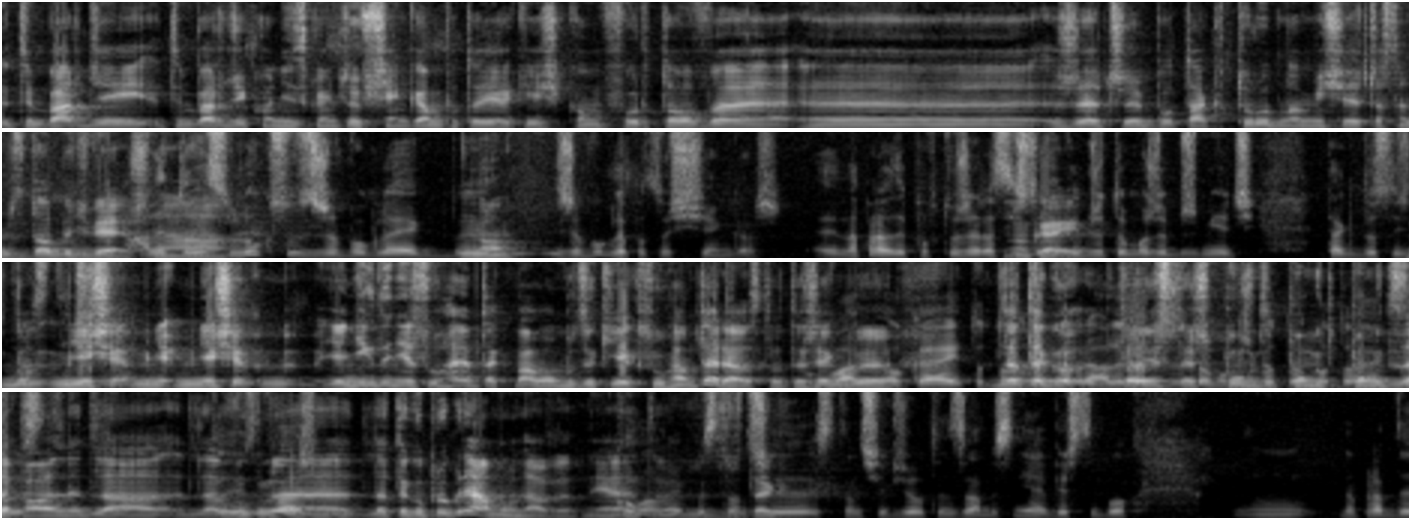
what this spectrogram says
e, tym bardziej, tym bardziej koniec końców sięgam po te jakieś komfortowe e, rzeczy, bo tak trudno mi się czasem zdobyć, wiesz. Ale na... to jest luksus, że w ogóle jakby, no. że w ogóle po coś sięgasz. E, naprawdę, powtórzę raz jeszcze, okay. wiem, że to może brzmieć tak dosyć. Mnie się, mnie, mnie się, ja nigdy nie słuchałem tak mało muzyki, jak słucham teraz. To też jakby, okay, to, to dlatego dobra, to jest też punkt, to, punkt, punkt zapalny jest, dla, dla w ogóle, dla tego programu nawet, nie? Kumam, jakby stąd, tak... się, stąd się wziął ten zamysł. Nie, wiesz co, bo mm, naprawdę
